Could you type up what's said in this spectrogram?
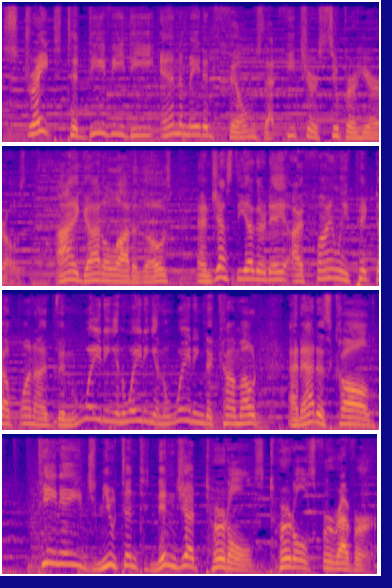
straight to DVD animated films that feature superheroes. I got a lot of those, and just the other day I finally picked up one I've been waiting and waiting and waiting to come out, and that is called Teenage Mutant Ninja Turtles Turtles Forever.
